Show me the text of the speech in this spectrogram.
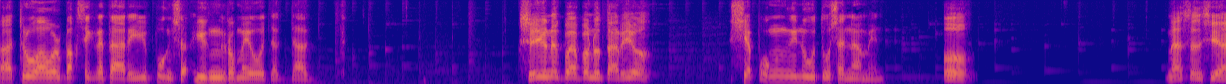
uh, through our back secretary, yung pong yung Romeo Dagdag. Siya yung nagpapanotaryo. Siya pong inutusan namin. Oh. Nasaan siya?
